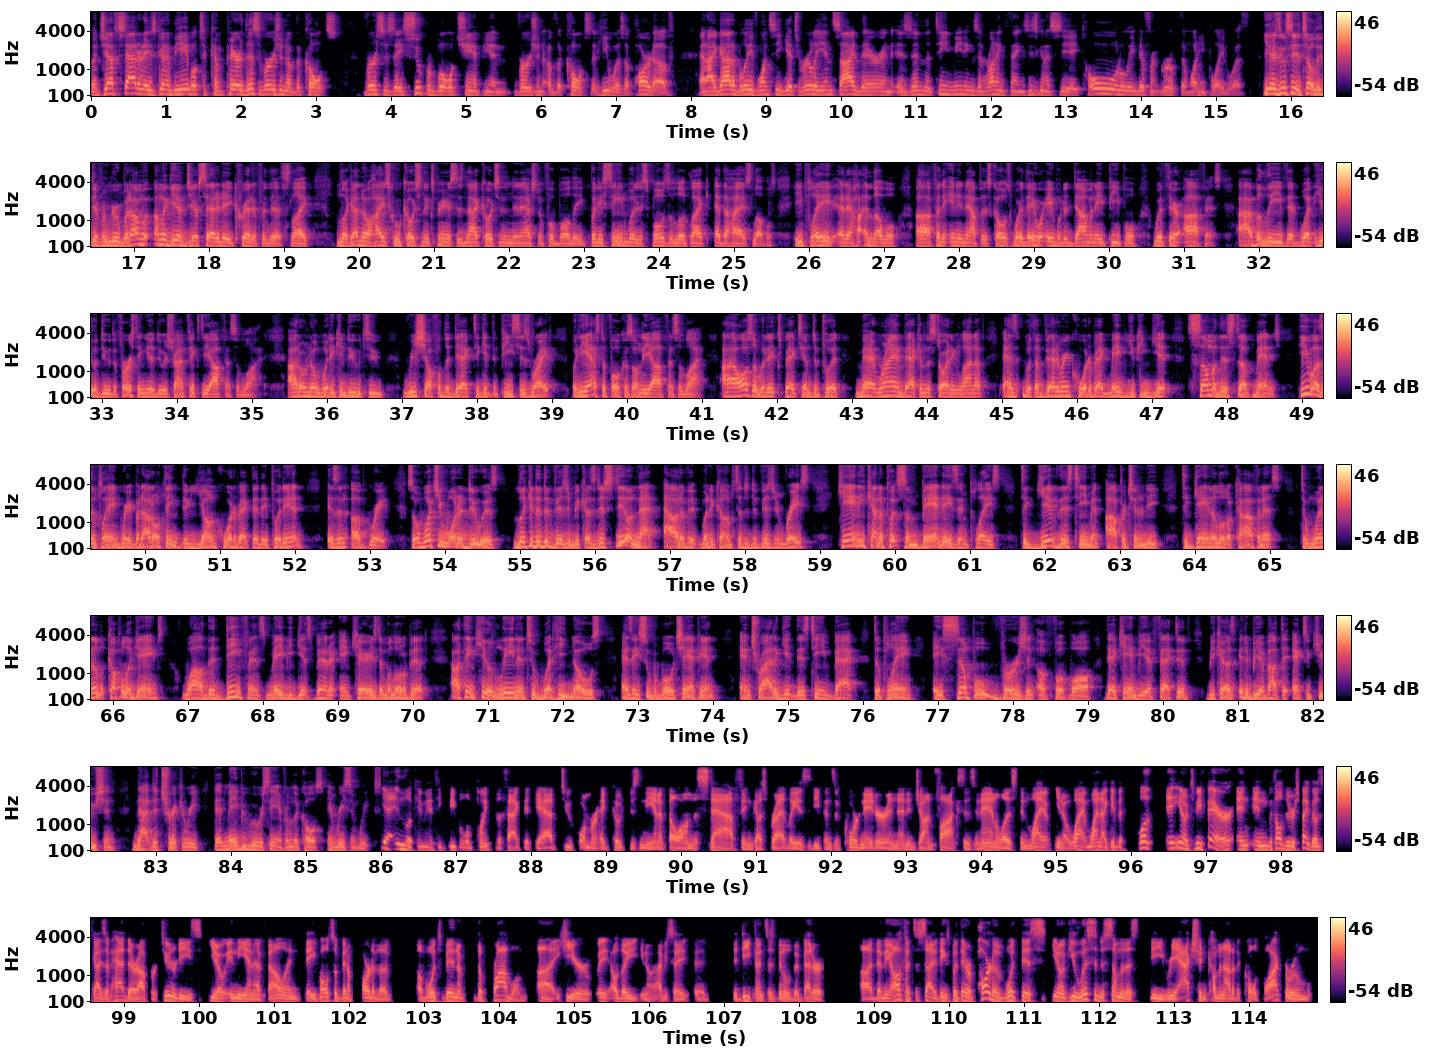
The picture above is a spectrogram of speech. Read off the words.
But Jeff Saturday is going to be able to compare this version of the Colts versus a Super Bowl champion version of the Colts that he was a part of. And I got to believe once he gets really inside there and is in the team meetings and running things, he's going to see a totally different group than what he played with. Yeah, going to see a totally different group. But I'm, I'm to give Jeff Saturday credit for this. Like, look, I know high school coaching experience is not coaching in the National Football League, but he's seen what it's supposed to look like at the highest levels. He played at a high level uh, for the Indianapolis Colts where they were able to dominate people with their offense. I believe that what he'll do, the first thing he'll do is try and fix the offensive line. I don't know what he can do to reshuffle the deck to get the pieces right, but he has to focus on the offensive line. I also would expect him to put Matt Ryan back in the starting lineup as with a veteran quarterback. Maybe you can get some of this stuff managed. He wasn't playing great, but I don't think the young quarterback that they put in is an upgrade. So what you want to do is look at the division because they're still not out of it when it comes to the division race. Can he kind of put some band-aids in place to give this team an opportunity to gain a little confidence, to win a couple of games, while the defense maybe gets better and carries them a little bit, I think he'll lean into what he knows as a Super Bowl champion and try to get this team back to playing a simple version of football that can be effective because it'll be about the execution, not the trickery that maybe we were seeing from the Colts in recent weeks. Yeah, and look, I mean, I think people will point to the fact that you have two former head coaches in the NFL on the staff, and Gus Bradley as the defensive coordinator, and then John Fox as an analyst. And why, you know, why why not give it? Well, eh, you know, to be fair, and and with all due respect, those guys have had their opportunities, you know, in the NFL, and they've also been a part of the of what's been a, the problem uh, here. Although you know, obviously, uh, the defense has been a little bit better uh, than the offensive side of things, but they're a part of what this. You know, if you listen to some of this, the reaction coming out of the Colts locker room,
